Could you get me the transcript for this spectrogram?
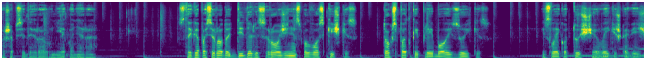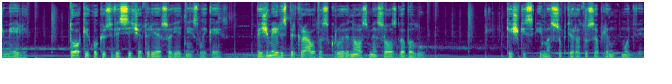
Aš apsidairau, nieko nėra. Staiga pasirodo didelis rožinės spalvos kiškis, toks pat kaip leiboj zuikis. Jis laiko tuščią vaikišką vežimėlį, tokį, kokius visi čia turėjo sovietiniais laikais. Vežimėlis prikrautas krūvinos mėsos gabalų. Kiškis ima sukti ratus aplink mudvi.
